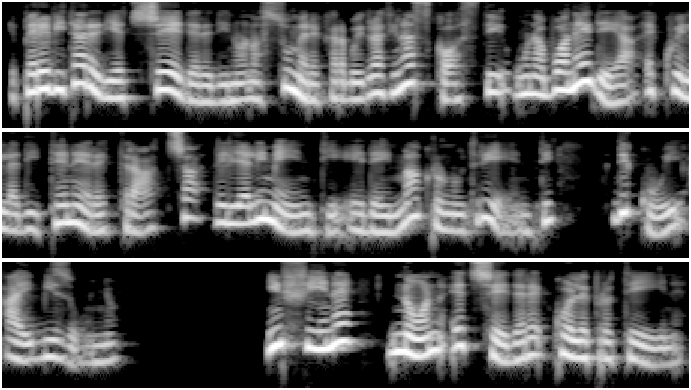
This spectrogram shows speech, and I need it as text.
e per evitare di eccedere di non assumere carboidrati nascosti, una buona idea è quella di tenere traccia degli alimenti e dei macronutrienti di cui hai bisogno. Infine, non eccedere con le proteine.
